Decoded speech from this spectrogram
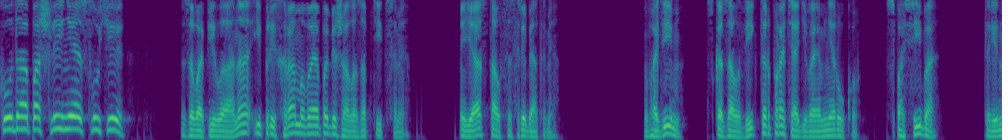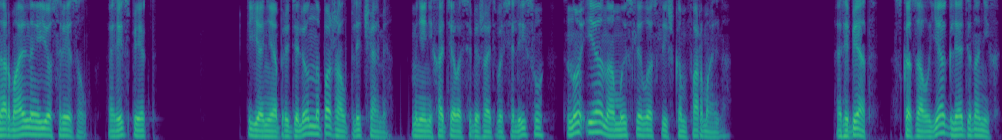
Куда пошли не слухи?» Завопила она и, прихрамывая, побежала за птицами. Я остался с ребятами. «Вадим», — сказал Виктор, протягивая мне руку, «Спасибо. Ты нормально ее срезал. Респект». Я неопределенно пожал плечами. Мне не хотелось обижать Василису, но и она мыслила слишком формально. «Ребят», — сказал я, глядя на них,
